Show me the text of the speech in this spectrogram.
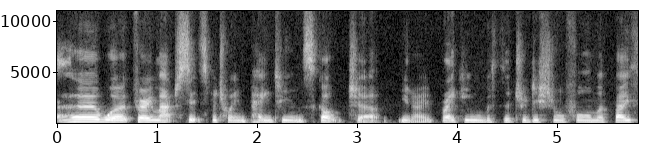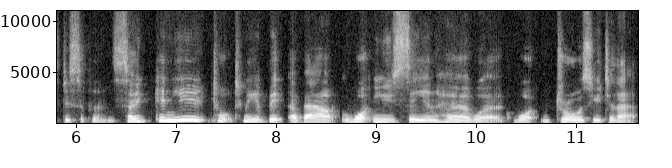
her work very much sits between painting and sculpture, you know, breaking with the traditional form of both disciplines. So, can you talk to me a bit about what you see in her work? What draws you to that?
